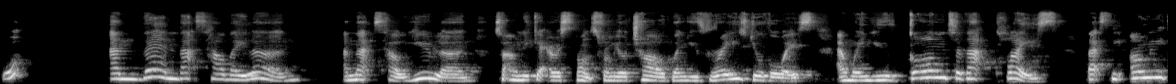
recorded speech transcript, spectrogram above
what? And then that's how they learn. And that's how you learn to only get a response from your child when you've raised your voice and when you've gone to that place. That's the only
